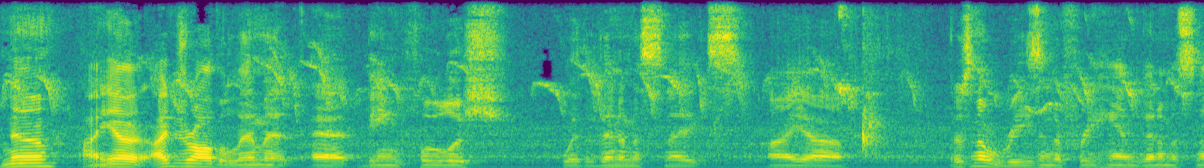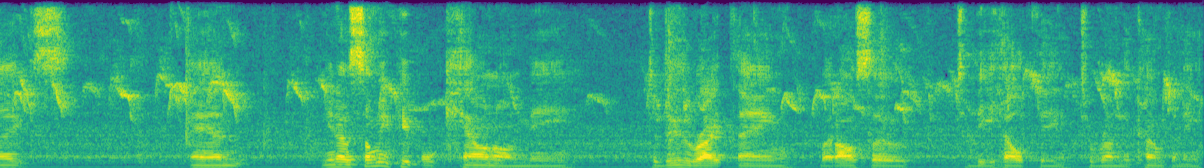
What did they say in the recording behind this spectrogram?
No, I uh, I draw the limit at being foolish with venomous snakes. I uh, there's no reason to freehand venomous snakes, and you know so many people count on me to do the right thing, but also to be healthy to run the company.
